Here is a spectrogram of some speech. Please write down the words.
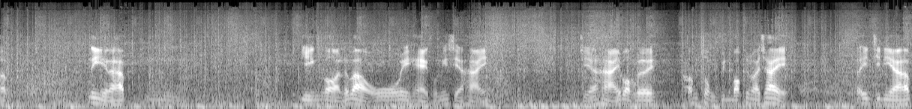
ครับ นี่แหละครับ ยิงก่อนหรือเปล่า โอ้ย แหกตรงนี้เสียหาย เสียหายบอกเลย ต้องส่งฟินบ็อกขึ้นมาใช่แล้วเอนจิเนียร์ครับ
